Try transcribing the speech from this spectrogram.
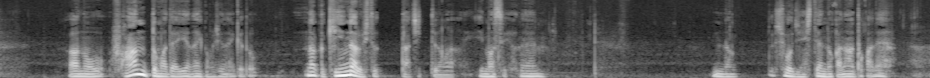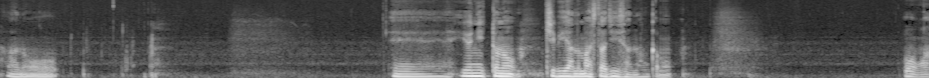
あの、ファンとまでは言えないかもしれないけど、なんか気になる人たちっていうのがいますよね。なん精進してんのかなとかね、あの、えー、ユニットのチビアのマスター G さんなんかも、お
